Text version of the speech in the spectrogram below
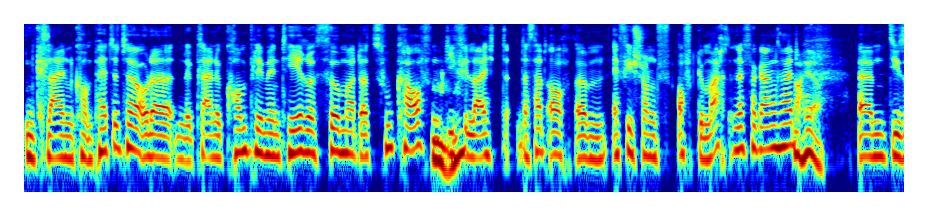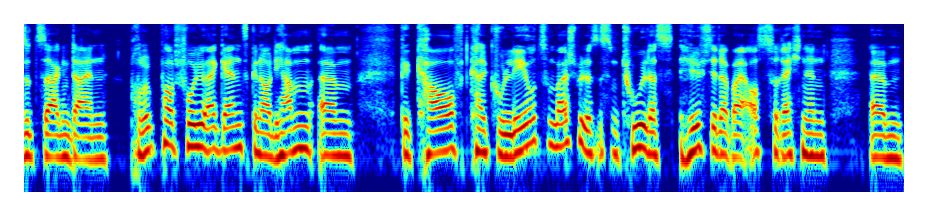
einen kleinen Competitor oder eine kleine komplementäre Firma dazu kaufen, mhm. die vielleicht, das hat auch ähm, Effi schon oft gemacht in der Vergangenheit. Ach ja ähm, die sozusagen dein Produktportfolio ergänzt. Genau, die haben ähm, gekauft Calculeo zum Beispiel. Das ist ein Tool, das hilft dir dabei auszurechnen, ähm,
